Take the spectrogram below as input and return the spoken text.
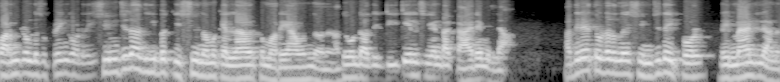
പറഞ്ഞിട്ടുണ്ട് സുപ്രീം കോടതി ഷിംജിത ദീപക് ഇഷ്യൂ നമുക്ക് എല്ലാവർക്കും അറിയാവുന്നതാണ്. അതുകൊണ്ട് അത് ഡീറ്റെയിൽ ചെയ്യേണ്ട കാര്യമില്ല. അതിനെ തുടർന്ന് ഷിംജിത ഇപ്പോൾ റിമാൻഡിലാണ്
